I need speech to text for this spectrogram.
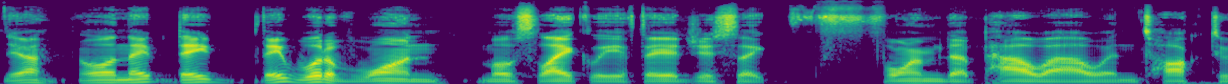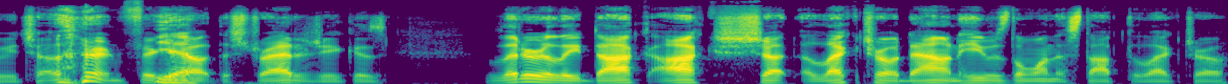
Yeah. Well, and they they they would have won most likely if they had just like formed a powwow and talked to each other and figured Yeah. out the strategy. Because literally, Doc Ock shut Electro down. He was the one that stopped Electro,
